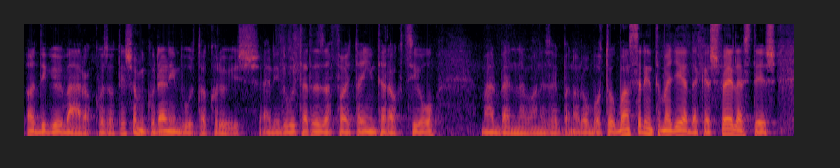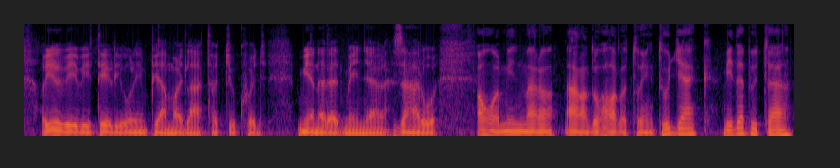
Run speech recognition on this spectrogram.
addig ő várakozott. És amikor elindult, akkor ő is elindult. Tehát ez a fajta interakció már benne van ezekben a robotokban. Szerintem egy érdekes fejlesztés. A jövő évi téli olimpián majd láthatjuk, hogy milyen eredménnyel zárul. Ahol mind már a állandó hallgatóink tudják, mi debütál,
